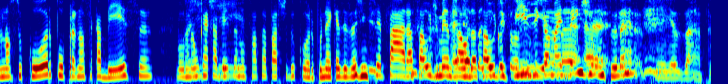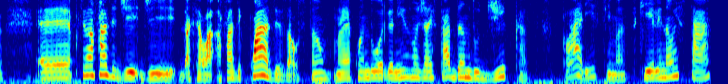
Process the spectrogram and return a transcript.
nosso corpo, para nossa cabeça? Bom, a não gente... que a cabeça não faça parte do corpo, né? Que às vezes a gente Isso. separa a saúde mental da saúde física, mas né? vem junto, é, né? É, sim, exato. É, porque na fase de, de, daquela, a fase quase exaustão, né? Quando o organismo já está dando dicas claríssimas que ele não está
